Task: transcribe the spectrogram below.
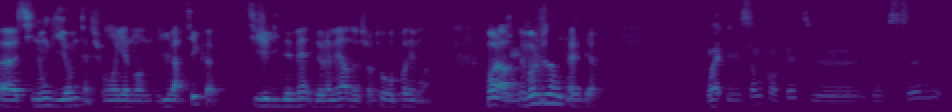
Euh, sinon, Guillaume, tu as sûrement également lu l'article. Si j'ai dit de la merde, surtout reprenez-moi. Voilà, mais moi, je vous invite à le dire. Ouais, il me semble qu'en fait, euh, Jameson,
